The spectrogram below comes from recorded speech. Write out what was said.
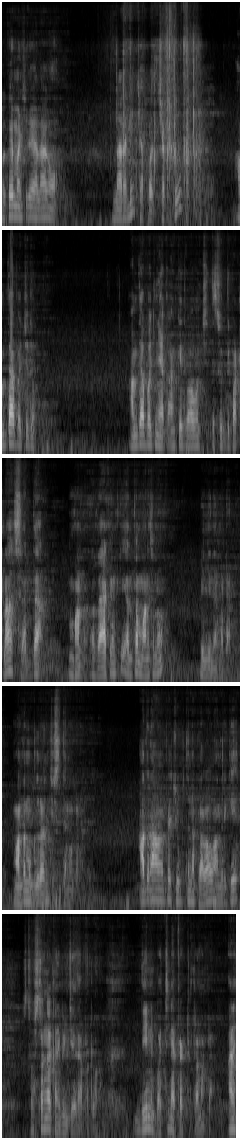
ఒకే మనిషిలో ఎలాగ ఉన్నారని చెప్ప చెప్తూ అమితాబ్ బచ్చన్ అమితాబ్ బచ్చన్ యొక్క అంకిత భావం చిత్తశుద్ధి పట్ల శ్రద్ధ మన రేఖకి ఎంతో మనసును పెంచిందనమాట మంత్రముగ్ధురాన్ని చేసింది అనమాట అతను ఆమెపై చూపుతున్న ప్రభావం అందరికీ స్పష్టంగా కనిపించేది అప్పట్లో. దీన్ని బచ్చిన ఎఫెక్ట్ అనమాట అని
